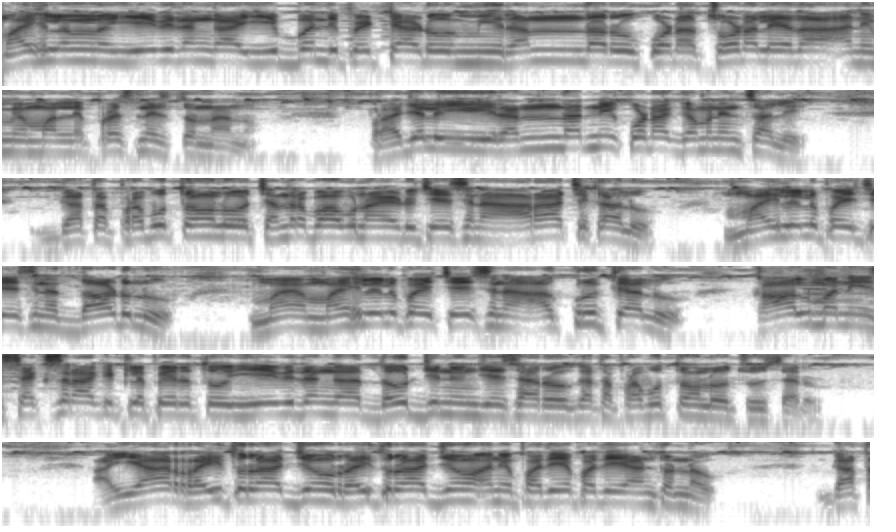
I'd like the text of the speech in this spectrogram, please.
మహిళలను ఏ విధంగా ఇబ్బంది పెట్టాడో మీరందరూ కూడా చూడలేదా అని మిమ్మల్ని ప్రశ్నిస్తున్నాను. ప్రజలు వీరందరినీ కూడా గమనించాలి. గత ప్రభుత్వంలో చంద్రబాబు నాయుడు చేసిన అరాచకాలు మహిళలపై చేసిన దాడులు మహిళలపై చేసిన అకృత్యాలు కాల్మని సెక్స్ రాకెట్ల పేరుతో ఏ విధంగా దౌర్జన్యం చేశారో గత ప్రభుత్వంలో చూశారు. అయ్యా రైతు రాజ్యం రైతు రాజ్యం అని పదే పదే అంటున్నావు. గత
